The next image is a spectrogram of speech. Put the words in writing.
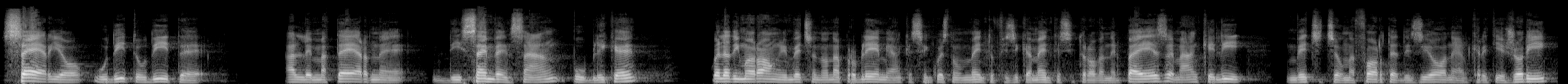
serio, udite, udite, alle materne di Saint-Vincent pubbliche, quella di Moron invece non ha problemi, anche se in questo momento fisicamente si trova nel paese, ma anche lì invece c'è una forte adesione al Chrétien Jory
